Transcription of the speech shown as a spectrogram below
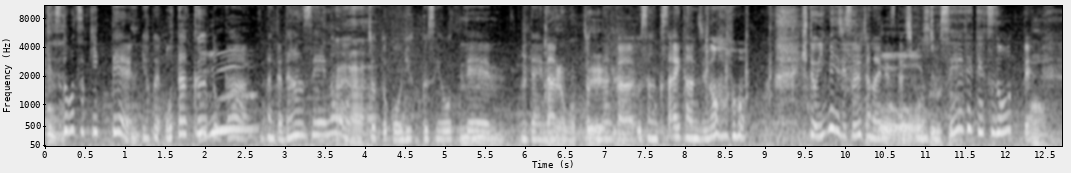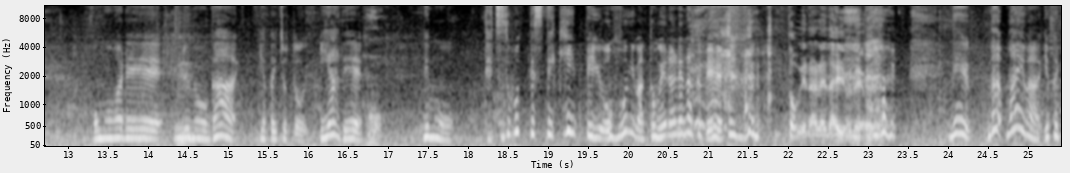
鉄道好きって、うん。やっぱりオタクとか、なんか男性のちょっとこうリュック背負って、みたいなちょっとなんかうさんくさい感じの人をイメージするじゃないですか。しかも女性で鉄道ってあ思われるのがやっぱりちょっと嫌で、ほでも鉄道って素敵っていう思いは止められなくて。う 止められないよねで、ま、前はやっぱり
